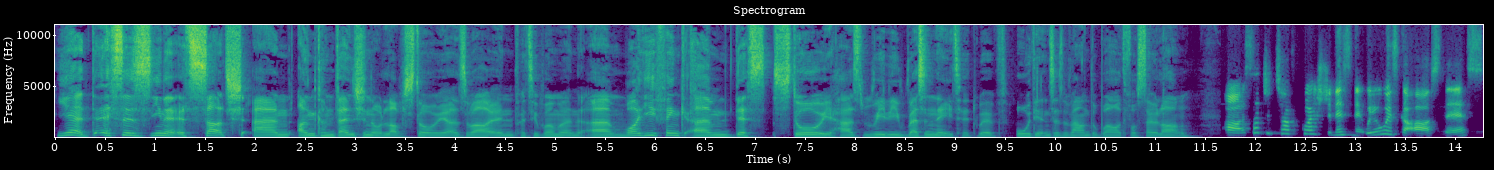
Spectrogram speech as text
Yeah this is you know it's such an unconventional love story as well in pretty woman. Um, why do you think um, this story has really resonated with audiences around the world for so long? Oh it's such a tough question isn't it? We always get asked this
